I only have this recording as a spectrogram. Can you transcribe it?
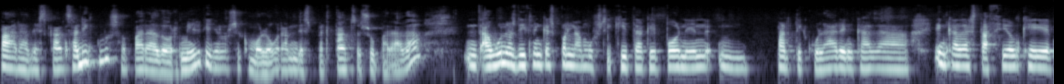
para descansar, incluso para dormir, que yo no sé cómo logran despertarse su parada. Algunos dicen que es por la musiquita que ponen mm, particular en cada, en cada estación que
